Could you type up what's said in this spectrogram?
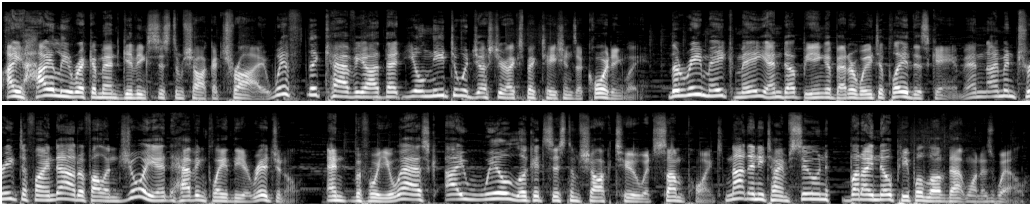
I highly recommend giving System Shock a try, with the caveat that you'll need to adjust your expectations accordingly. The remake may end up being a better way to play this game, and I'm intrigued to find out if I'll enjoy it having played the original. And before you ask, I will look at System Shock 2 at some point. Not anytime soon, but I know people love that one as well.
